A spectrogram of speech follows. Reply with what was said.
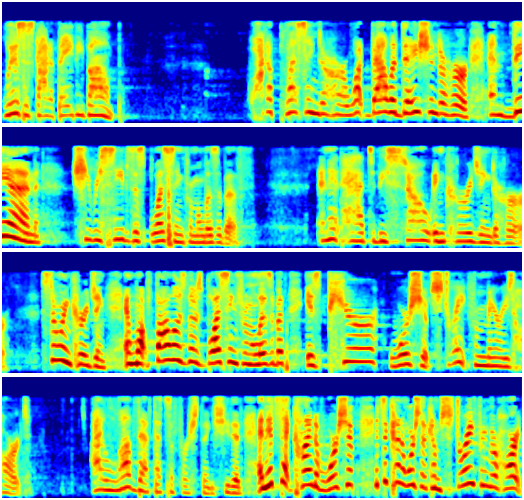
Liz has got a baby bump. What a blessing to her. What validation to her. And then she receives this blessing from Elizabeth. And it had to be so encouraging to her. So encouraging. And what follows those blessings from Elizabeth is pure worship straight from Mary's heart. I love that. That's the first thing she did. And it's that kind of worship. It's the kind of worship that comes straight from your heart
